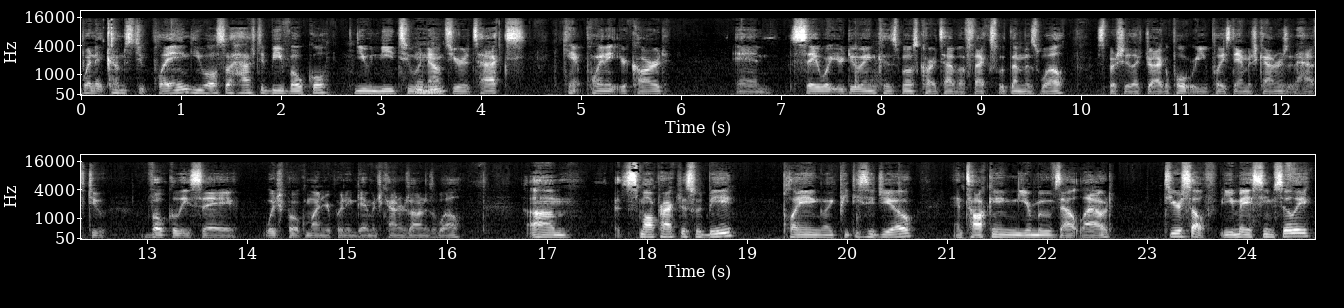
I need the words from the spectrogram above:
when it comes to playing, you also have to be vocal. You need to announce your attacks. You can't point at your card and say what you're doing because most cards have effects with them as well, especially like Dragapult, where you place damage counters and have to vocally say which Pokemon you're putting damage counters on as well. Um, small practice would be playing like PTCGO and talking your moves out loud to yourself. You may seem silly.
